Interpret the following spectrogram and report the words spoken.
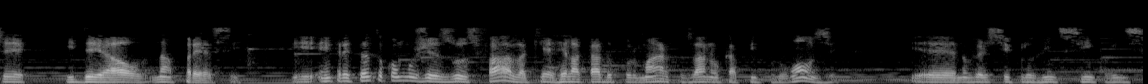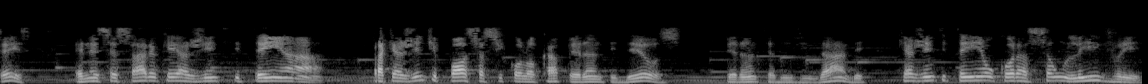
ser ideal na prece. E, entretanto, como Jesus fala, que é relatado por Marcos lá no capítulo 11, é, no versículo 25 e 26, é necessário que a gente tenha, para que a gente possa se colocar perante Deus, perante a divindade, que a gente tenha o coração livre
